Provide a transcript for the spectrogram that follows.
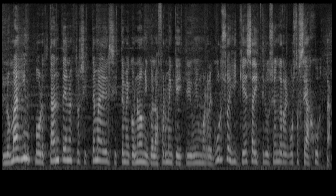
lo más importante de nuestro sistema es el sistema económico, la forma en que distribuimos recursos y que esa distribución de recursos sea justa.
